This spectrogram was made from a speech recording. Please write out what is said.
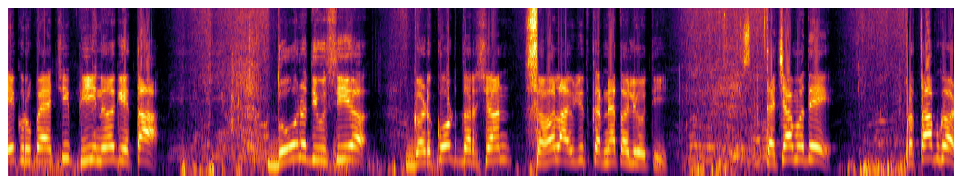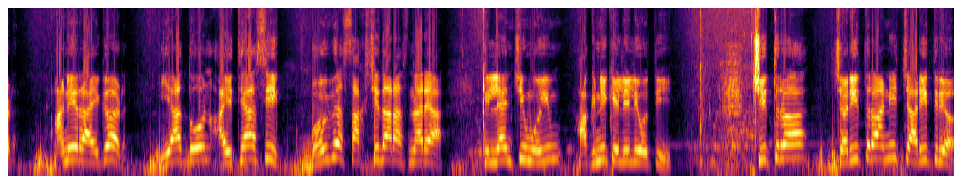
एक रुपयाची फी न घेता दोन दिवसीय गडकोट दर्शन सहल आयोजित करण्यात आली होती. त्याच्यामध्ये प्रतापगड आणि रायगड या दोन ऐतिहासिक भव्य साक्षीदार असणाऱ्या किल्ल्यांची मोहीम आखणी केलेली होती. चित्र चरित्र आणि चारित्र्य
